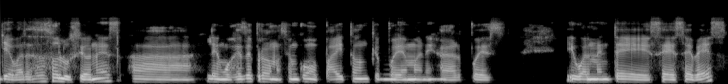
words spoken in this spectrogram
llevar esas soluciones a lenguajes de programación como Python que puede manejar, pues, igualmente CSVs,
